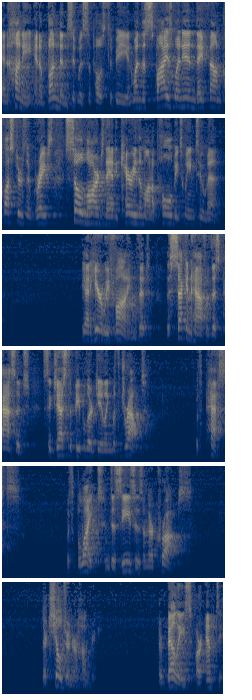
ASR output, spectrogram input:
and honey in abundance it was supposed to be. And when the spies went in, they found clusters of grapes so large they had to carry them on a pole between two men. Yet here we find that the second half of this passage suggests that people are dealing with drought, with pests, with blight and diseases in their crops. Their children are hungry. Their bellies are empty.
